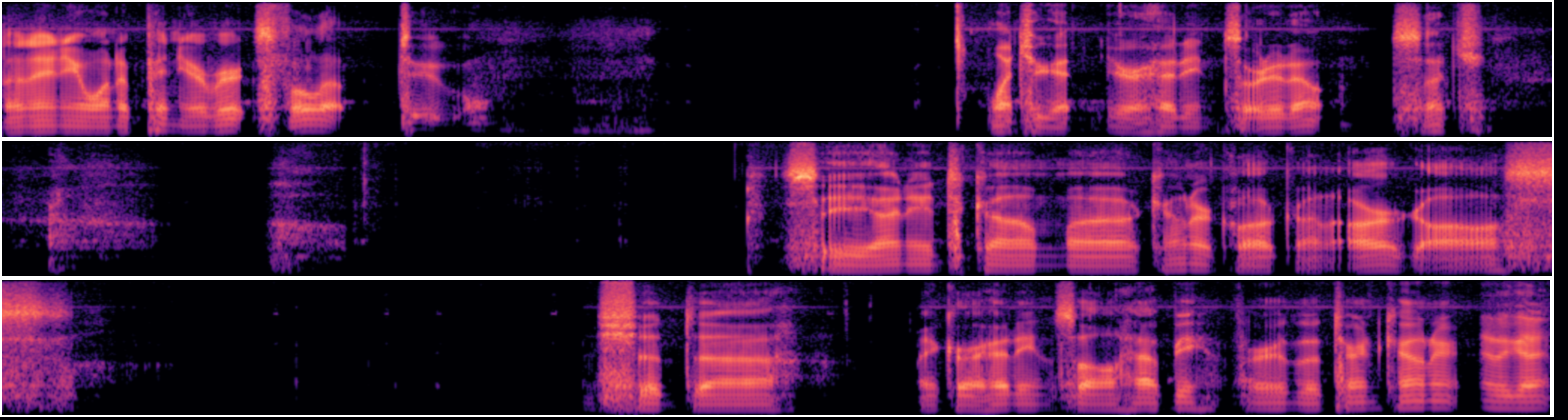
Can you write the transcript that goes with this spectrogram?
And then you want to pin your verts full up too. Once you get your heading sorted out and such. See, I need to come uh, counterclock on Argus. Should uh, make our headings all happy for the turn counter. There we go.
